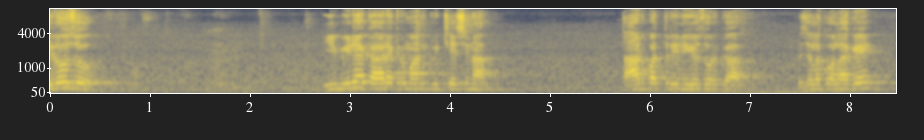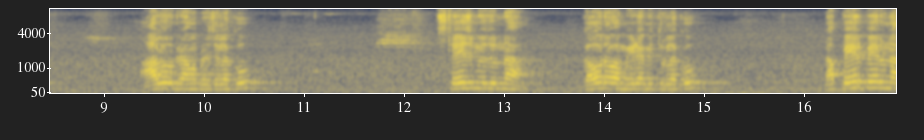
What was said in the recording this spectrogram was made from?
ఈరోజు ఈ మీడియా కార్యక్రమానికి ఇచ్చేసిన తాడిపత్రి నియోజకవర్గ ప్రజలకు అలాగే ఆలూరు గ్రామ ప్రజలకు స్టేజ్ మీద ఉన్న గౌరవ మీడియా మిత్రులకు నా పేరు పేరున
